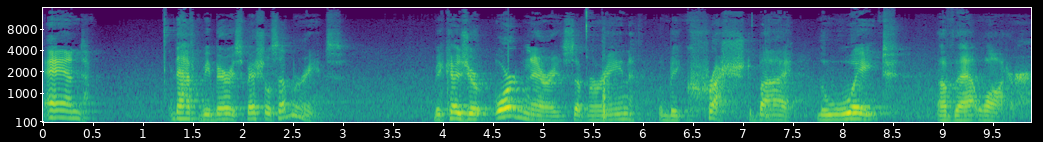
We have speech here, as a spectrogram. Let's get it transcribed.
And they have to be very special submarines because your ordinary submarine would be crushed by the weight of that water.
